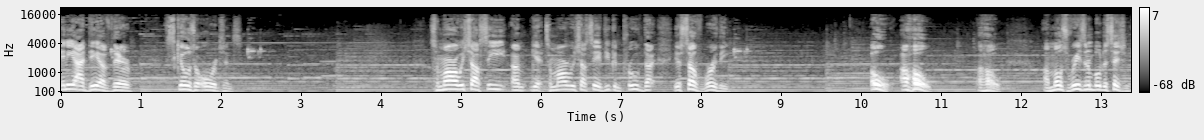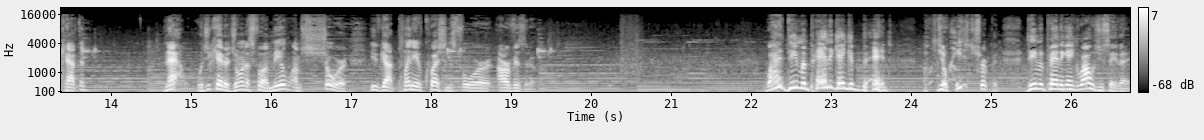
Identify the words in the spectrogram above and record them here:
any idea of their skills or origins. Tomorrow we shall see. Um, yeah, tomorrow we shall see if you can prove that yourself worthy. Oh, a ho, a ho, a most reasonable decision, Captain. Now, would you care to join us for a meal? I'm sure you've got plenty of questions for our visitor. Why did Demon Panda Gang get banned? Oh, yo, he's tripping. Demon Panda Gang, why would you say that?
